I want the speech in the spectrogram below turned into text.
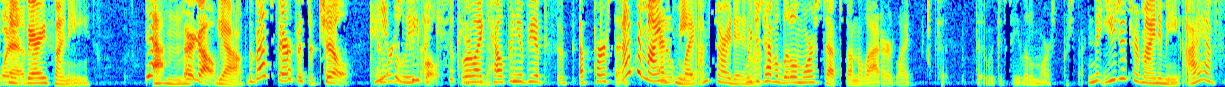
yes, he's very funny. yeah. There you go. Yeah. the best therapists are chill. Can And you we're just believe- I people? still can't We're believe like that. helping you be a, a, a person. That reminds And, me. like, I'm sorry to we just have a little more steps on the ladder, like c- that we could see a little more perspective. N- You just reminded me. I have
